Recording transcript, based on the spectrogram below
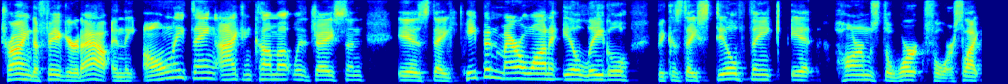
trying to figure it out. And the only thing I can come up with, Jason, is they keeping marijuana illegal because they still think it harms the workforce. Like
